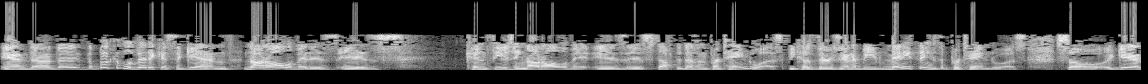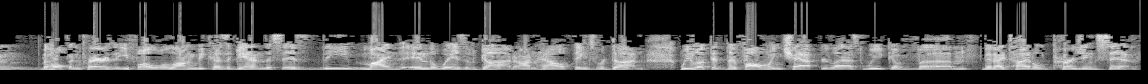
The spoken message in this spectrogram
And uh, the the book of Leviticus again, not all of it is is confusing. Not all of it is, is stuff that doesn't pertain to us because there's going to be many things that pertain to us. So again, the hope and prayer is that you follow along because again, this is the mind and the ways of God on how things were done. We looked at the following chapter last week of, um, that I titled Purging Sin.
